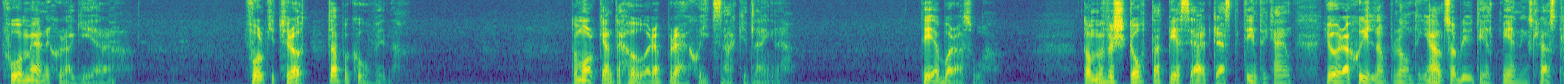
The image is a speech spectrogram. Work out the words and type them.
Få människor att agera. Folk är trötta på covid. De orkar inte höra på det här skitsnacket längre. Det är bara så. De har förstått att PCR-testet inte kan göra skillnad på någonting alls har blivit helt meningslöst.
